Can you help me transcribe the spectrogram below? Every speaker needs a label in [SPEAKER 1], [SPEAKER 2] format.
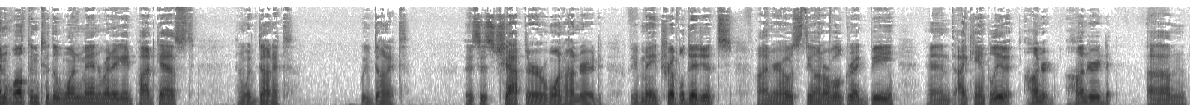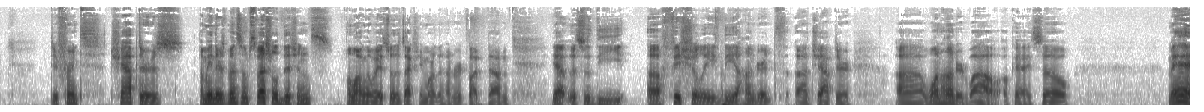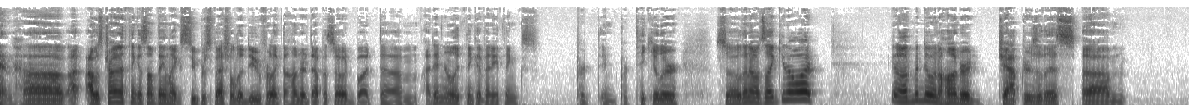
[SPEAKER 1] And welcome to the One Man Renegade podcast. And we've done it. We've done it. This is chapter 100. We've made triple digits. I'm your host, the Honorable Greg B. And I can't believe it. 100. 100 um, different chapters. I mean, there's been some special editions along the way, so there's actually more than 100. But um, yeah, this is the officially the 100th uh, chapter. Uh, 100. Wow. Okay. So, man, uh, I, I was trying to think of something like super special to do for like the 100th episode, but um, I didn't really think of anything per- in particular. So then I was like, you know what? You know, I've been doing 100 chapters of this. Um,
